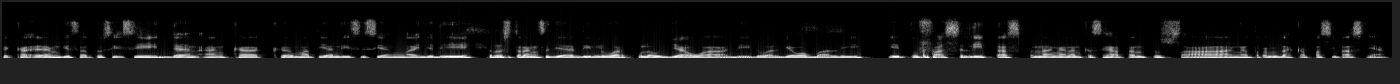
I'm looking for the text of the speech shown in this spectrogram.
PPKM di satu sisi dan angka kematian di sisi yang lain. Jadi terus terang saja di luar Pulau Jawa, di luar Jawa Bali, itu fasilitas penanganan kesehatan itu sangat rendah kapasitasnya.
